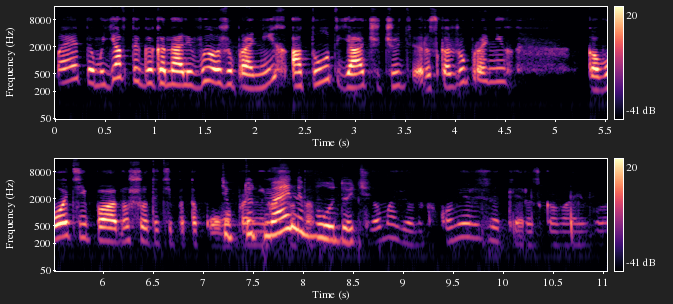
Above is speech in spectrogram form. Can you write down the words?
Поэтому я в ТГ-канале выложу про них, а тут я чуть-чуть расскажу про них. Кого типа, ну что-то типа такого Тип, про тут них. мене что-то. будуть. Ё-моё, на каком я языке разговариваю?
